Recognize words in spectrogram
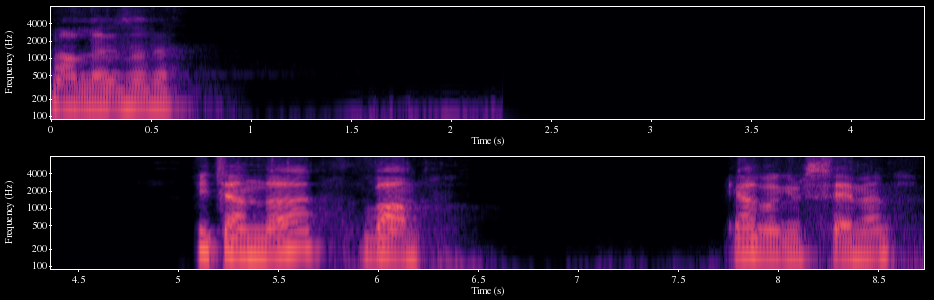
Vallahi uzadı. Bir tane daha. Bam. Gel bakayım sevmem.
